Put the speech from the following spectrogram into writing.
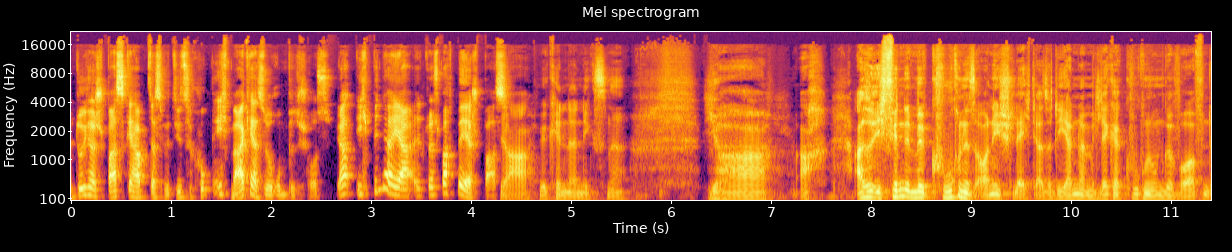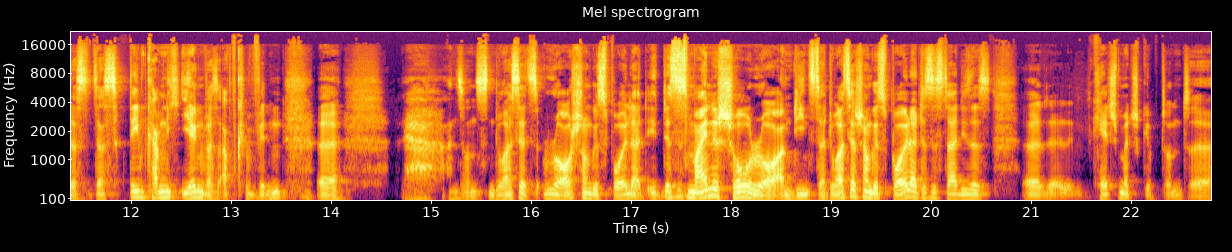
durchaus Spaß gehabt, das mit dir zu gucken. Ich mag ja so Rumpelschuss. Ja, ich bin da ja, das macht mir ja Spaß. Ja, wir kennen da nichts, ne? Ja, ach, also ich finde, mit Kuchen ist auch nicht schlecht. Also die haben da mit lecker Kuchen umgeworfen. Das, das, dem kann nicht irgendwas abgewinnen. Äh, ja, ansonsten, du hast jetzt Raw schon gespoilert. Das ist meine Show Raw am Dienstag. Du hast ja schon gespoilert, dass es da dieses äh, Cage-Match gibt und äh,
